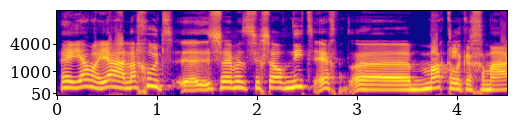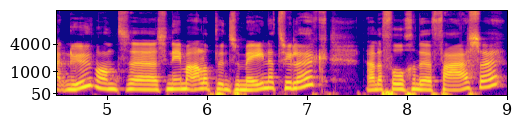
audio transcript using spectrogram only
Nee, ja, maar ja, nou goed. eh, ze hebben het zichzelf niet echt eh, makkelijker gemaakt nu. Want ze nemen alle punten mee natuurlijk. Naar de volgende fase.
